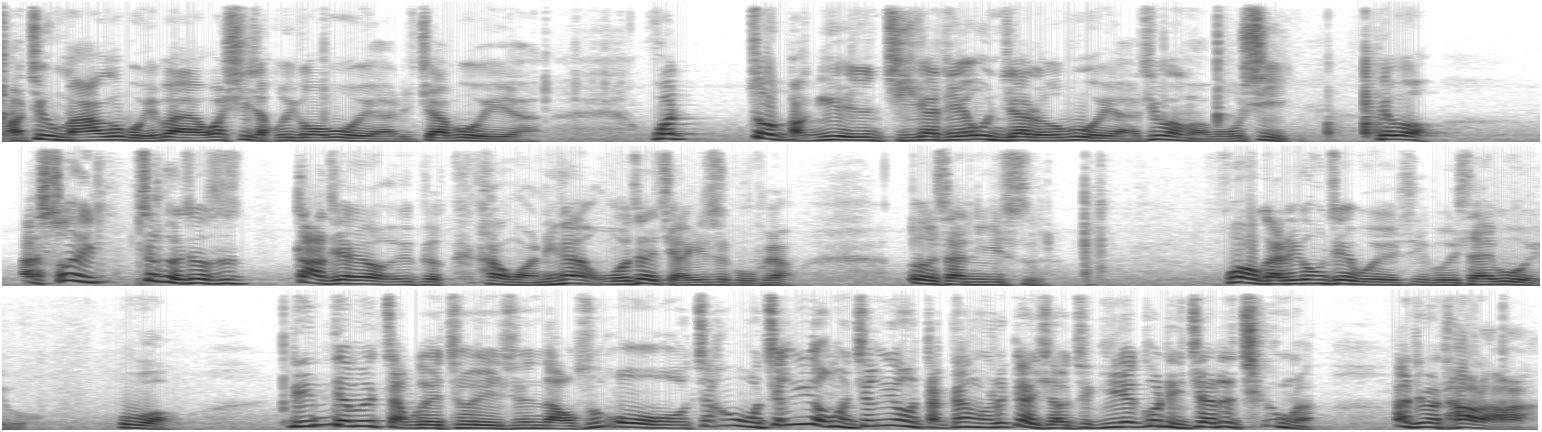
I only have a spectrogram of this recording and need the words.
嘛，就买个尾巴，我四十几个买啊，你家买啊？我做白的人几天问家老买啊，基本嘛无戏，对不？啊，所以这个就是大家要有一个看法。你看，我再讲一只股票，二三一四，我有跟你讲这买是袂使买不？有无？恁点样十月初的时，老师哦，这个我这样用，这样用，逐工我咧介绍一支，啊，我伫遮咧抢啦，啊，怎么套牢啦？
